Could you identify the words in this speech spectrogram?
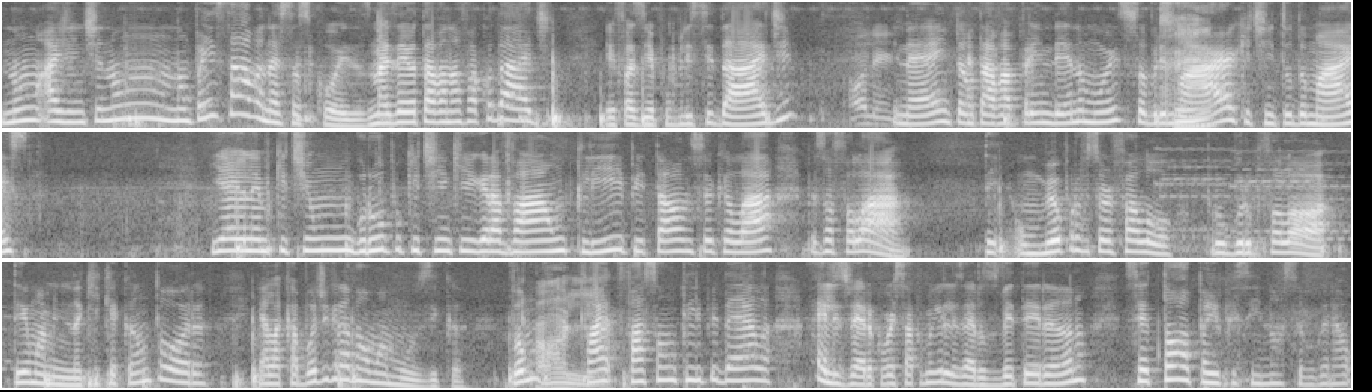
Não, a gente não, não pensava nessas coisas. Mas aí eu tava na faculdade. Eu fazia publicidade, Olha aí. né? Então tava aprendendo muito sobre Sim. marketing e tudo mais. E aí eu lembro que tinha um grupo que tinha que gravar um clipe e tal, não sei o que lá. O pessoal falou, ah, tem- o meu professor falou pro grupo, falou, ó, tem uma menina aqui que é cantora. Ela acabou de gravar uma música. Vamos, fa façam um clipe dela. Aí eles vieram conversar comigo, eles eram os veteranos. Você topa? Aí eu pensei, nossa, eu vou ganhar,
